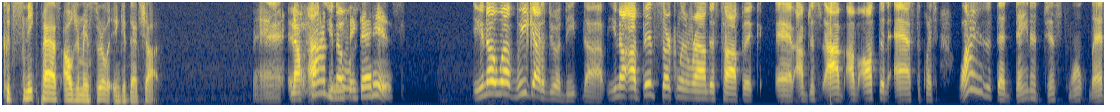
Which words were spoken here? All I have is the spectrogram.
could sneak past Aljamain Sterling and get that shot. If Now, I- why do you, think that is? you know what? We got to do a deep dive. You know, I've been circling around this topic, and I've just, I've, I've often asked the question: Why is it that Dana just won't let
